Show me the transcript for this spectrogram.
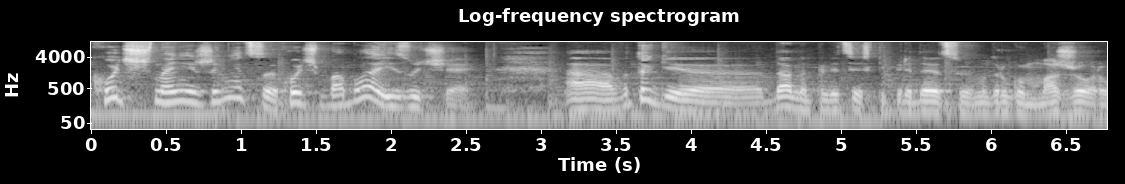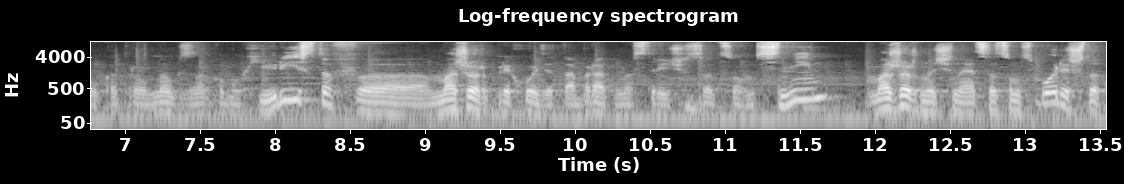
Хочешь на ней жениться, хочешь бабла, изучай. А в итоге данный полицейский передает своему другу мажору, у которого много знакомых юристов. Э, мажор приходит обратно на встречу с отцом с ним. Мажор начинает с отцом спорить, что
